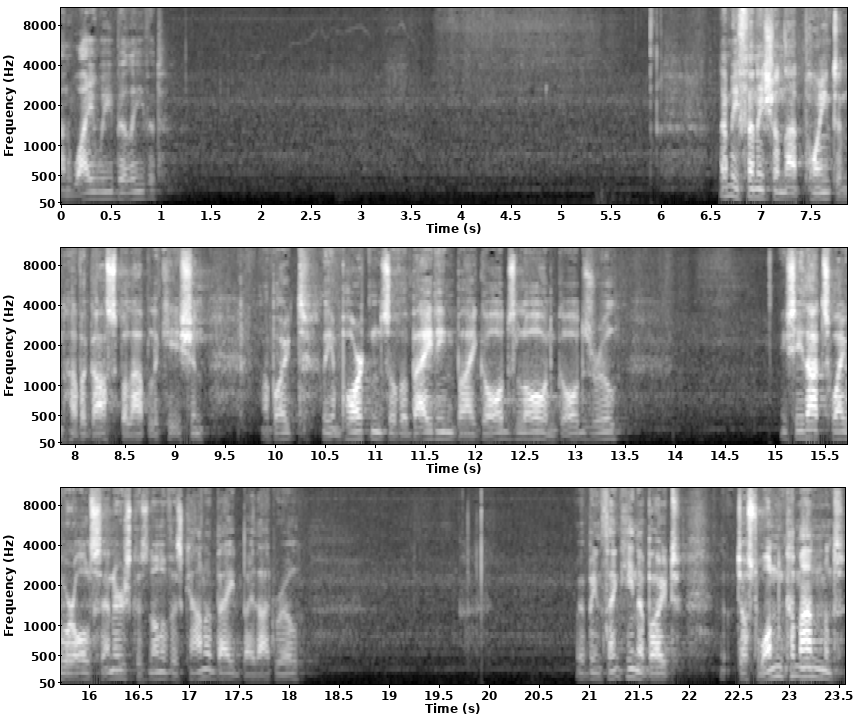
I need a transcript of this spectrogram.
and why we believe it. Let me finish on that point and have a gospel application about the importance of abiding by God's law and God's rule. You see, that's why we're all sinners, because none of us can abide by that rule. We've been thinking about just one commandment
